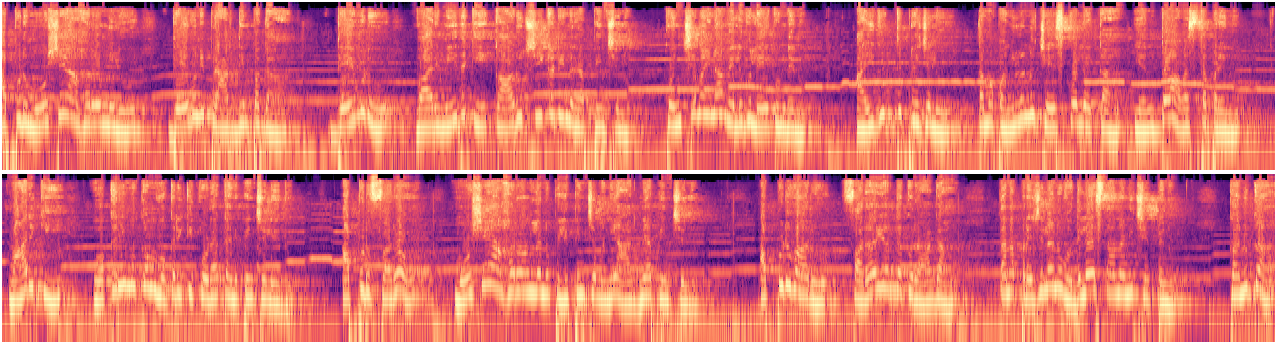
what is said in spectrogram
అప్పుడు మోషే అహరోనులు దేవుని ప్రార్థింపగా దేవుడు వారి మీదకి కారు చీకటిని రప్పించెను. కొంచెమైనా వెలుగు లేకుండెను. ఐగుప్తు ప్రజలు తమ పనులను చేసుకోలేక ఎంతో అవస్థపడెను. వారికి ఒకరి ముఖం ఒకరికి కూడా కనిపించలేదు. అప్పుడు ఫరో మోషే అహరోన్లను పిలిపించమని ఆజ్ఞాపించెను. అప్పుడు వారు ఫరో యొద్దకు రాగా తన ప్రజలను వదిలేస్తానని చెప్పెను. కనుక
